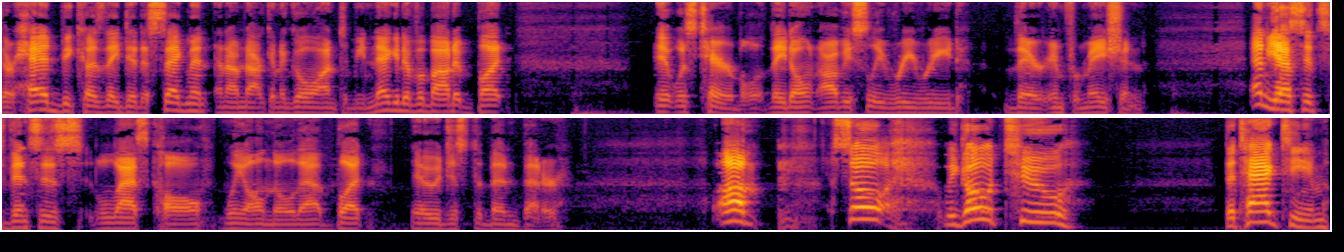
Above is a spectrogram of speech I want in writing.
their head because they did a segment, and I'm not going to go on to be negative about it, but it was terrible. They don't obviously reread their information. And yes, it's Vince's last call. We all know that, but it would just have been better. Um, so we go to the tag team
